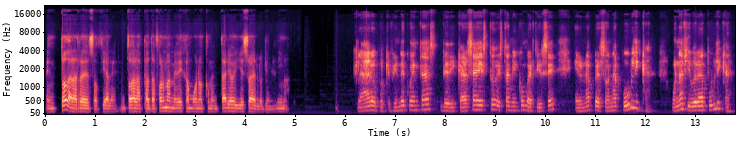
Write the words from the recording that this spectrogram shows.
en todas las redes sociales, en todas las plataformas me dejan buenos comentarios y eso es lo que me anima. Claro, porque a fin de cuentas, dedicarse a esto es también convertirse en una persona pública, una figura pública.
